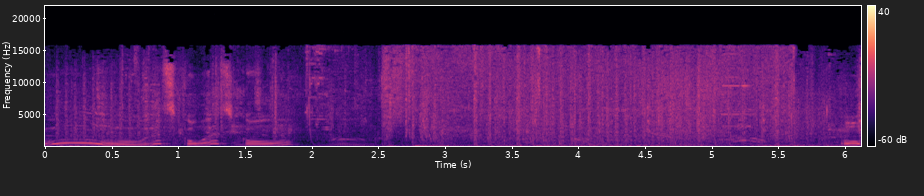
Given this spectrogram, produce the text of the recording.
Ooh, let's go, let's go. Oh.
